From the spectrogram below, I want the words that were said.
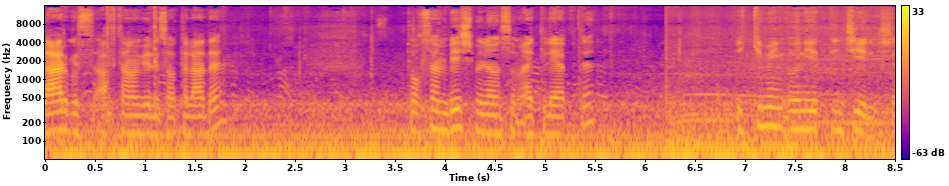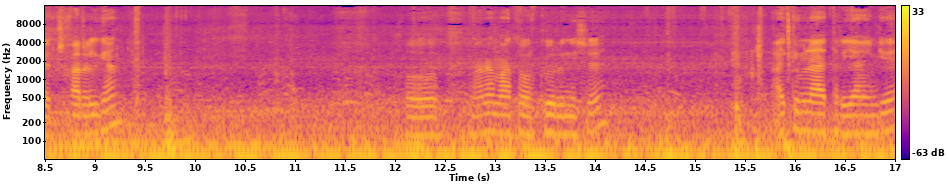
Largus avtomobili sotiladi. 95 million so'm aytilyapti. 2017-yil ishlab chiqarilgan. Xo'p, mana motor ko'rinishi. Akkumulyator yangi.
